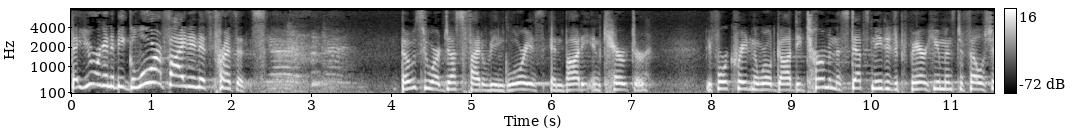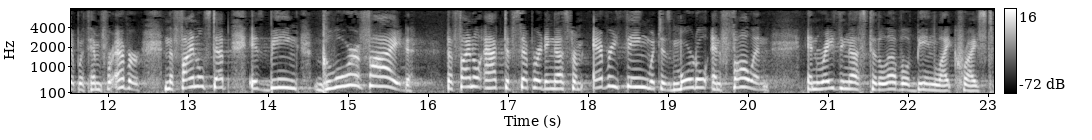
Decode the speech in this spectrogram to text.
that you are going to be glorified in His presence. Yes. Those who are justified will be glorious in body and character. Before creating the world, God determined the steps needed to prepare humans to fellowship with Him forever. And the final step is being glorified. The final act of separating us from everything which is mortal and fallen and raising us to the level of being like Christ.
